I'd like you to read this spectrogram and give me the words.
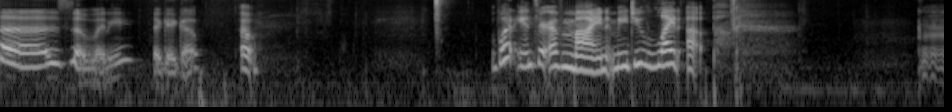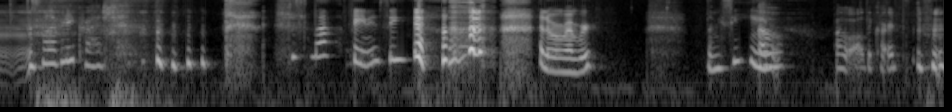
Uh, so funny. Okay, go. Oh. What answer of mine made you light up? Celebrity crush. Fantasy. I don't remember. Let me see. Oh, oh, all the cards. there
